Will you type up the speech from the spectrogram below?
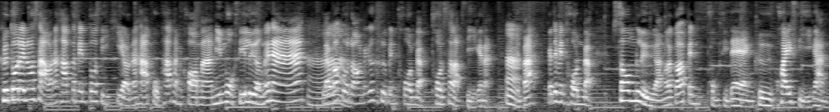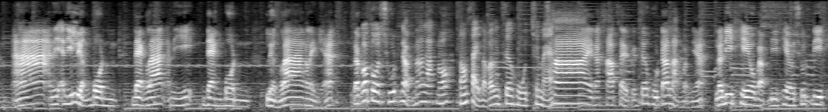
คือตัวไดโนเสาร์นะครับจะเป็นตัวสีเขียวนะคะผูกผ้าพันคอมามีหมวกสีเหลืองด้วยนะอ่าแล้วก็ตัวน้องนี่ก็คือเป็นโทนแบบโทนสลับสีกันอะอะเห็นปะก็จะเป็นโทนแบบส้มเหลืองแล้วก็เป็นผมสีแดงคือไขว้สีกันอ่าอันนี้อันนี้เหลืองบน แดงล่างอันนี้ แดงบนเหลืองล่างอะไรอย่างเงี้ย แล้วก็ตัวชุดแบบน่ารักเนาะต้องใส่แบบว่าเป็นเสื้อฮูดใช่ไหมใช่นะครับใส่เป็นเสื้อฮูดด้านหลังแบบเนี้ยแล้วดีเทลแบบดีเทลชุดดีเท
